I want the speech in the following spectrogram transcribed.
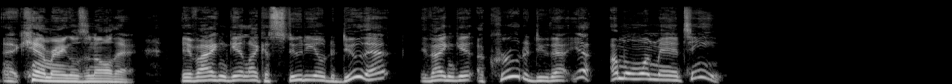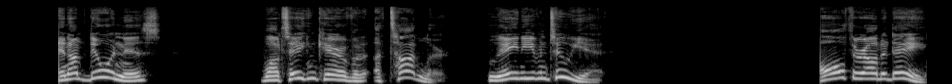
uh, camera angles and all that. If I can get like a studio to do that, if I can get a crew to do that, yeah, I'm a one man team. And I'm doing this while taking care of a, a toddler who ain't even two yet. All throughout the day.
